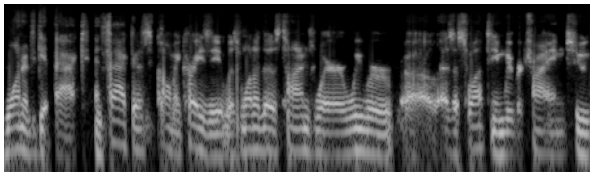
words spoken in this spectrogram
wanted to get back. In fact, it's call me crazy. It was one of those times where we were, uh, as a SWAT team, we were trying to,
